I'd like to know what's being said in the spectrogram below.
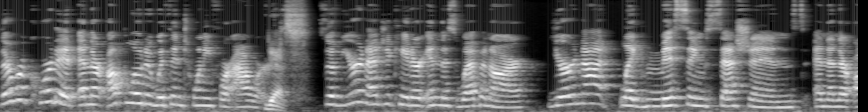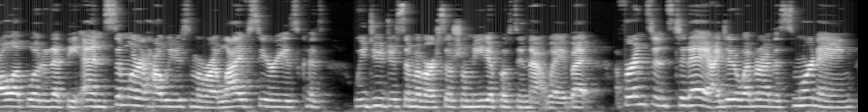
they're recorded and they're uploaded within 24 hours. Yes. So if you're an educator in this webinar, you're not like missing sessions and then they're all uploaded at the end, similar to how we do some of our live series because we do do some of our social media posting that way. But for instance, today I did a webinar this morning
